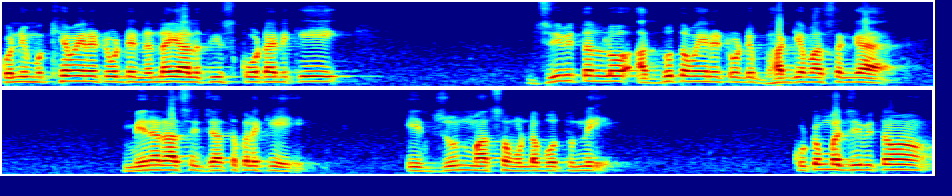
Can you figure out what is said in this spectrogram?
కొన్ని ముఖ్యమైనటువంటి నిర్ణయాలు తీసుకోవడానికి జీవితంలో అద్భుతమైనటువంటి భాగ్యమాసంగా మీనరాశి జాతకులకి ఈ జూన్ మాసం ఉండబోతుంది. కుటుంబ జీవితం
